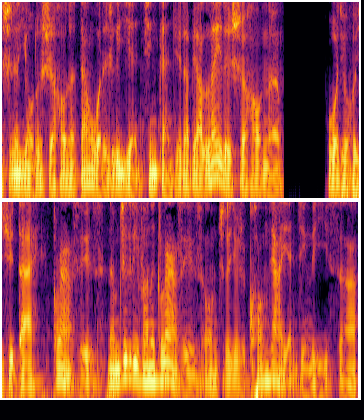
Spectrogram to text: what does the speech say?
是呢，有的时候呢，当我的这个眼睛感觉到比较累的时候呢，我就会去戴 glasses。那么这个地方的 glasses，我们指的就是框架眼镜的意思啊。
